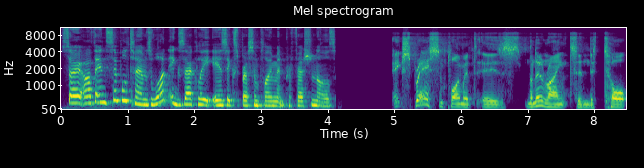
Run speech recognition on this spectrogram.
So, Arthur, in simple terms, what exactly is Express Employment Professionals? Express Employment is they're now ranked in the top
